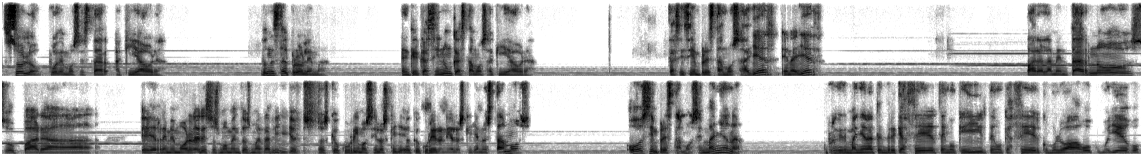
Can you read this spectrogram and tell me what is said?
solo podemos estar aquí ahora. ¿Dónde está el problema? En que casi nunca estamos aquí ahora. Casi siempre estamos ayer, en ayer, para lamentarnos o para eh, rememorar esos momentos maravillosos que ocurrimos y en los que, que ocurrieron y en los que ya no estamos, o siempre estamos en mañana. Porque mañana tendré que hacer, tengo que ir, tengo que hacer, cómo lo hago, cómo llego,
